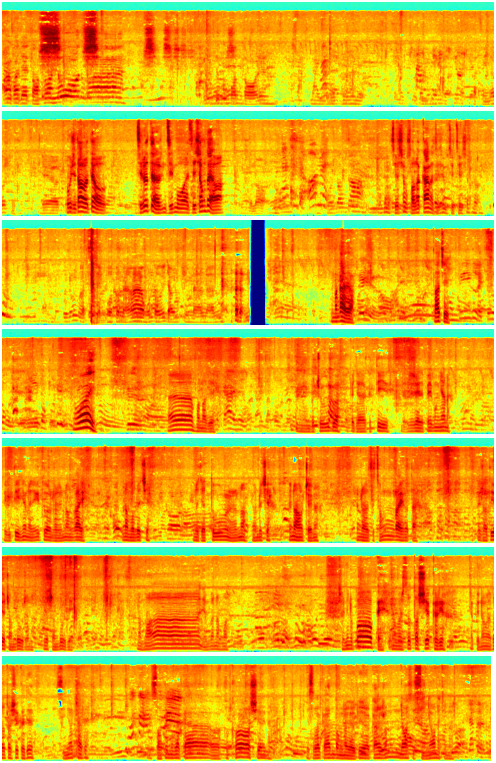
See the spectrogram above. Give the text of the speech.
à có thể tỏ con nô tụi con nô tụi con bỏ tỏ đi不知道掉，chỉ là掉chỉ mua chỉ xong đấy à? chỉ xong số là cá là chỉ xong chỉ chỉ xong. ô tô nào ô tô cho nạn nạn Ôi. À, mà nói gì? Ừ, Bữa chú đua, bây giờ cái tì để rẻ để bê bông nhá nè. Thì cái tì nhá là những cái tua rồi nó gai, nó một đứa chứ. Nó chả tu nó nó một đứa chứ. Cái nào chạy nó, cái nào sẽ sống gai rồi ta. Bây giờ tiêu trồng đủ rồi, tiêu trồng đủ gì? Nó mà những bên nó mà cho nên nó bóp bể nó mà tao tao xé cái đi nó bị nó mà tao tao xé cái đi xí nhát cha đấy sau khi mình là cá khó khó xé này cái sao cá ăn bằng này thì cá rong nhỏ thì xí nhỏ này cho nó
